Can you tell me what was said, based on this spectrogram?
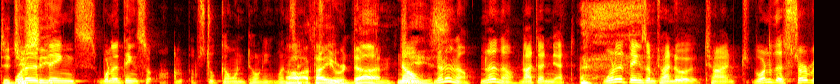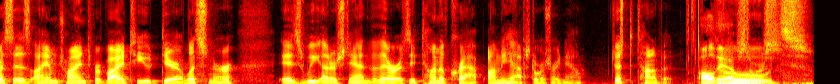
did you One of see? the things, one of the things. So I'm, I'm still going, Tony. One oh, second. I thought you were done. No, Jeez. no, no, no, no, no, not done yet. one of the things I'm trying to trying one of the services I am trying to provide to you, dear listener, is we understand that there is a ton of crap on the app stores right now, just a ton of it. All the app stores. Loads.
